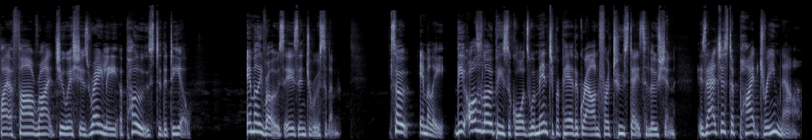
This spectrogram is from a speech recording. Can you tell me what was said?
by a far right Jewish Israeli opposed to the deal. Emily Rose is in Jerusalem. So, Emily, the Oslo Peace Accords were meant to prepare the ground for a two state solution. Is that just a pipe dream now?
